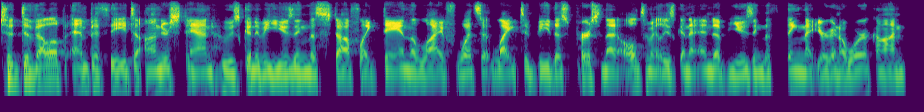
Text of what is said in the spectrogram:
to develop empathy to understand who's going to be using this stuff like day in the life what's it like to be this person that ultimately is going to end up using the thing that you're going to work on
